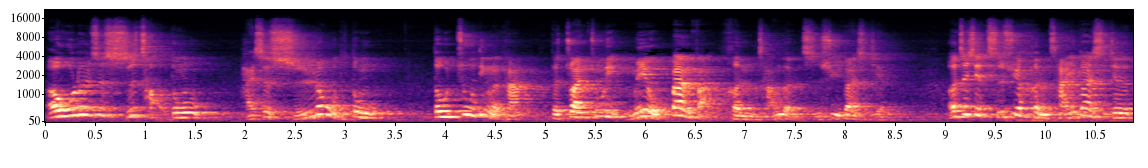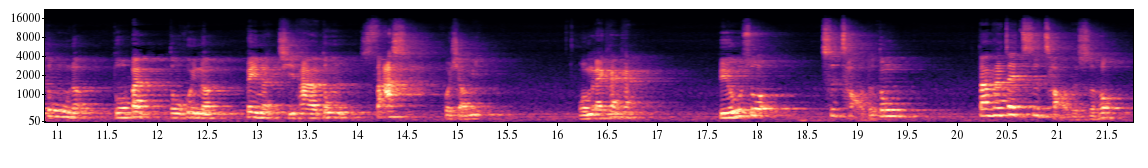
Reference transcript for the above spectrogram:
而无论是食草动物还是食肉的动物，都注定了它的专注力没有办法很长的持续一段时间。而这些持续很长一段时间的动物呢，多半都会呢被呢其他的动物杀死或消灭。我们来看看，比如说吃草的动物，当它在吃草的时候，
